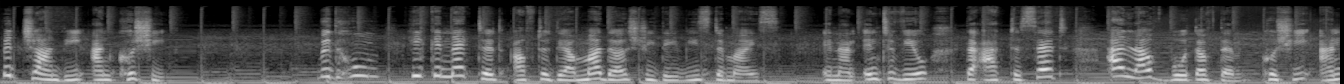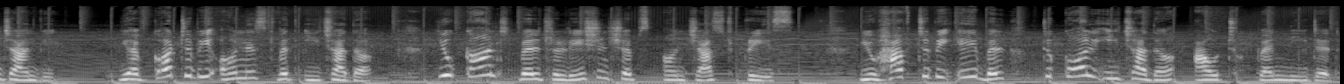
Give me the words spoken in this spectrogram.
with Janhvi and Khushi, with whom he connected after their mother Sridevi's demise. In an interview, the actor said, I love both of them, Khushi and Janhvi. You have got to be honest with each other. You can't build relationships on just praise. You have to be able to call each other out when needed.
